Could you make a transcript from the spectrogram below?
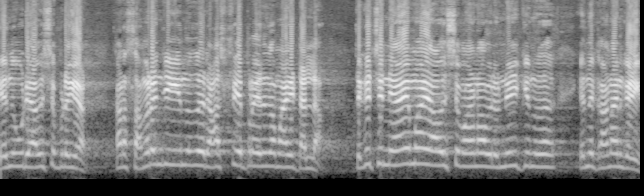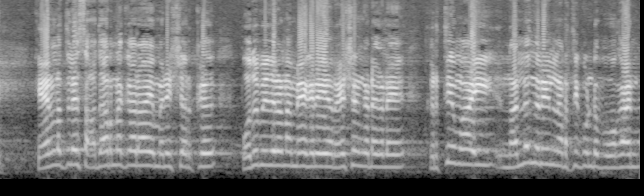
എന്നുകൂടി ആവശ്യപ്പെടുകയാണ്. കാരണം സമരം ചെയ്യുന്നത് രാഷ്ട്രീയ പ്രേരിതമായിട്ടല്ല. തികച്ചും ന്യായമായ ആവശ്യമാണ് അവർ ഉന്നയിക്കുന്നത് എന്ന് കാണാൻ കഴിയും. കേരളത്തിലെ സാധാരണക്കാരായ മനുഷ്യർക്ക് പൊതുവിതരണ മേഖലയെ റേഷൻ കടകളെ കൃത്യമായി നല്ല നിലയിൽ നടത്തിക്കൊണ്ടു പോകാൻ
